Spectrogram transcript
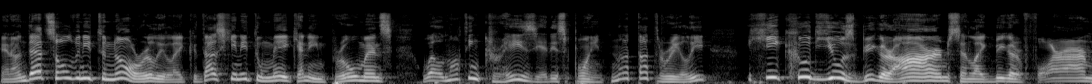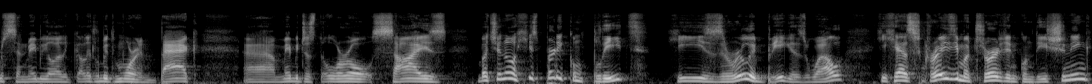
And that's all we need to know, really. Like, does he need to make any improvements? Well, nothing crazy at this point. Not, not really. He could use bigger arms and like bigger forearms and maybe like a little bit more in back, uh, maybe just overall size. But you know, he's pretty complete. He's really big as well. He has crazy maturity and conditioning,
